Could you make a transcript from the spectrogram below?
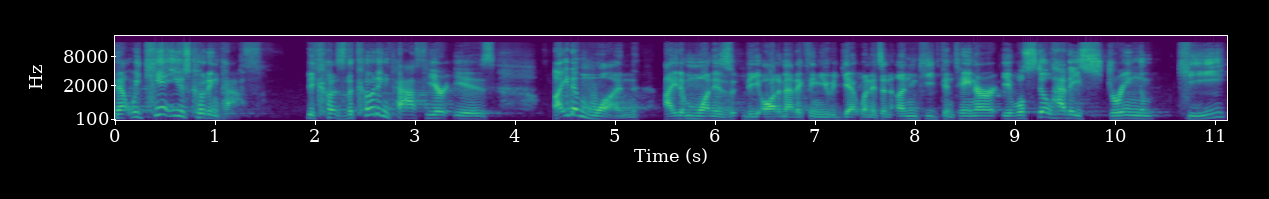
Now, we can't use coding path because the coding path here is item one. Item one is the automatic thing you would get when it's an unkeyed container. It will still have a string key.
